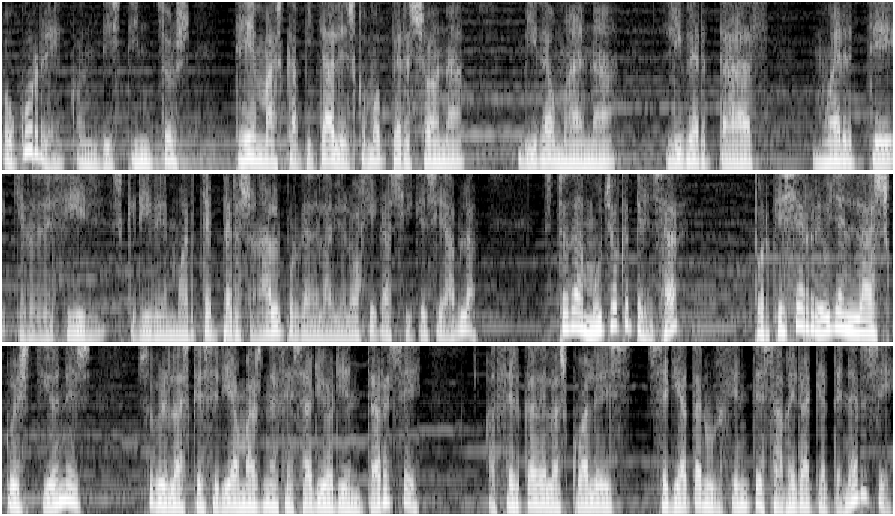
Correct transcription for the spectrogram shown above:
ocurre con distintos temas capitales como persona, vida humana, libertad, muerte, quiero decir, escribe muerte personal, porque de la biológica sí que se habla. Esto da mucho que pensar. ¿Por qué se rehuyen las cuestiones sobre las que sería más necesario orientarse, acerca de las cuales sería tan urgente saber a qué atenerse?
